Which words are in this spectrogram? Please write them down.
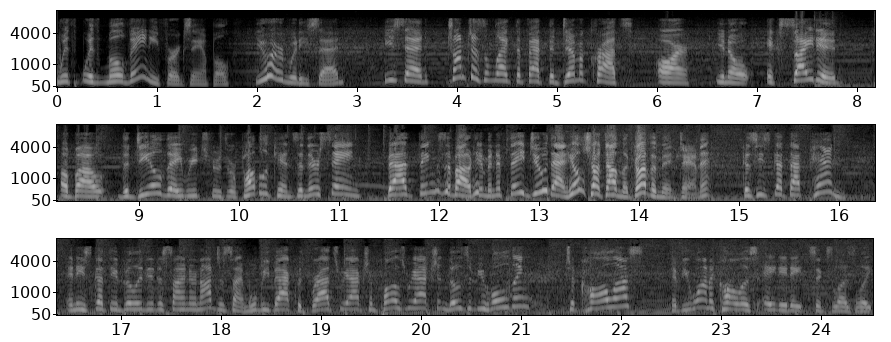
with with Mulvaney, for example, you heard what he said. He said Trump doesn't like the fact that Democrats are, you know, excited about the deal they reached with Republicans, and they're saying bad things about him. And if they do that, he'll shut down the government. Damn it, because he's got that pen. And he's got the ability to sign or not to sign. We'll be back with Brad's reaction, Paul's reaction. Those of you holding to call us, if you want to call us, 8886 Leslie,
